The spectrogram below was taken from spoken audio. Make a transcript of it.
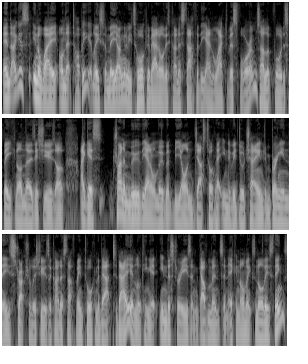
And I guess, in a way, on that topic, at least for me, I'm going to be talking about all this kind of stuff at the Animal Activist Forum. So I look forward to speaking on those issues of, I guess, trying to move the animal movement beyond just talking about individual change and bringing these structural issues, the kind of stuff we've been talking about today, and looking at industries and governments and economics and all these things.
